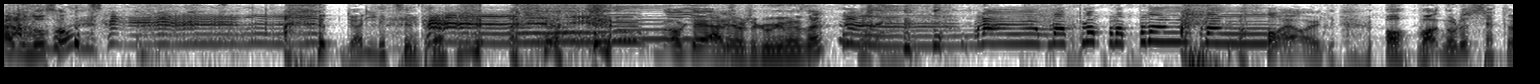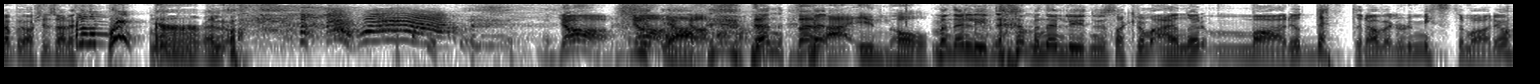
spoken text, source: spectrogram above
Er det noe sånt? Du er litt sintere. OK, er det Yoshi-konkurranse? oh, jeg orker hva? Når du setter deg på Yoshi, så er det Eller, Ja, ja, Ja, men- Dette men- er innhold. men, den lyden, men den lyden vi snakker om, er jo når Mario detter av, eller du mister Mario,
